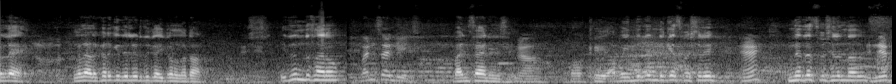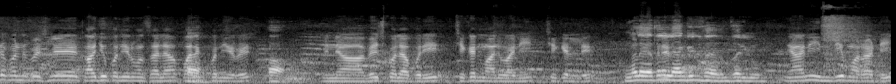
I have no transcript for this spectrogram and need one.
അല്ലേ? നിങ്ങൾ ഇടക്കിടക്ക് ഇതിലെടുത്ത് കഴിക്കണം കേട്ടോ. ഇതെന്ത് സാധനം ബൻ സാൻഡ്വിച്ച് ബൻ സാൻഡ്വിച്ച് ആ. ഓക്കെ അപ്പൊ ഇന്നത്തെ എന്തൊക്കെയാ സ്പെഷ്യൽ ഏ ഇന്നത്തെ സ്പെഷ്യൽ എന്താണ് ഇന്നത്തെ പണി സ്പെഷ്യല് കാജു പനീർ മസാല പാലക് പനീർ ആ പിന്നെ വെജ് കൊലാപ്പുരി ചിക്കൻ മാലുവാനി ചിക്കനില് നിങ്ങൾ ഏതെങ്കിലും ലാംഗ്വേജ് സംസാരിക്കൂ ഞാൻ ഹിന്ദി മറാഠി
